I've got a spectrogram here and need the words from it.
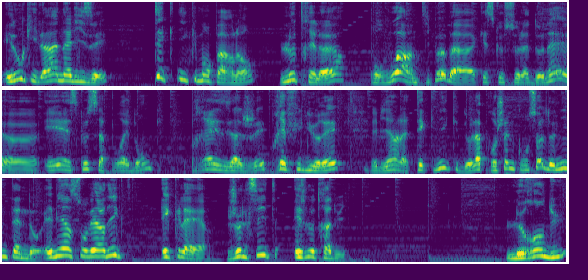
Et donc, il a analysé, techniquement parlant, le trailer pour voir un petit peu bah, qu'est-ce que cela donnait euh, et est-ce que ça pourrait donc présager, préfigurer eh bien, la technique de la prochaine console de Nintendo. Eh bien, son verdict est clair. Je le cite et je le traduis. Le rendu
